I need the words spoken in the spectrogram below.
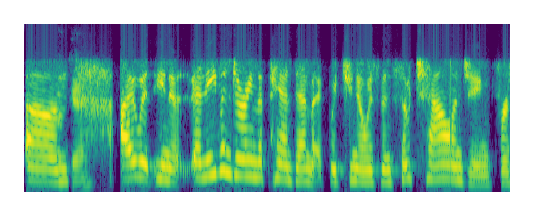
Um, okay. I would, you know, and even during the pandemic, which, you know, has been so challenging for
